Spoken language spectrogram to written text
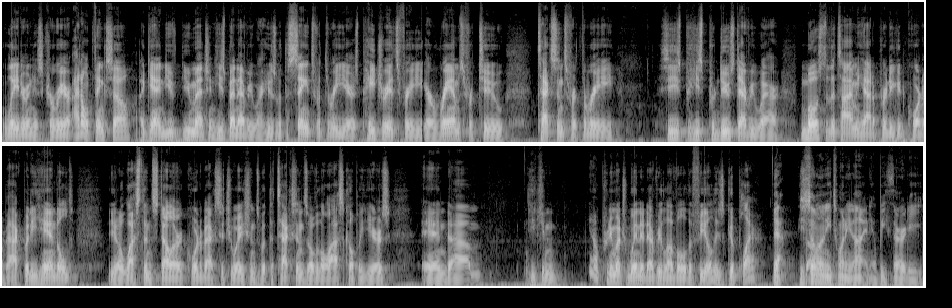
later in his career? I don't think so. Again, you you mentioned he's been everywhere. He was with the Saints for 3 years, Patriots for a year, Rams for 2, Texans for 3. He's he's produced everywhere. Most of the time he had a pretty good quarterback, but he handled, you know, less than stellar quarterback situations with the Texans over the last couple of years and um, he can, you know, pretty much win at every level of the field. He's a good player. Yeah, he's So- still only 29. He'll be 30,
